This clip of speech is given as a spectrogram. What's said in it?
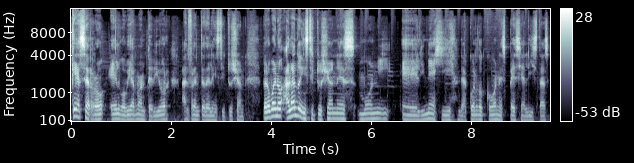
que cerró el gobierno anterior al frente de la institución. Pero bueno, hablando de instituciones, Moni, el INEGI, de acuerdo con especialistas,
